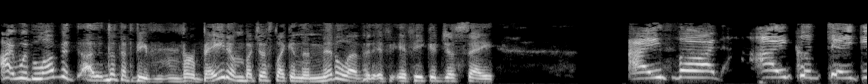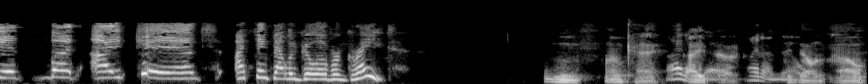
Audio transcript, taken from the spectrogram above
I would love it. Uh, it doesn't have to be verbatim, but just like in the middle of it, if if he could just say, "I thought I could take it, but I can't," I think that would go over great. Hmm, okay, I don't I, know. uh, I don't know. I don't know.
